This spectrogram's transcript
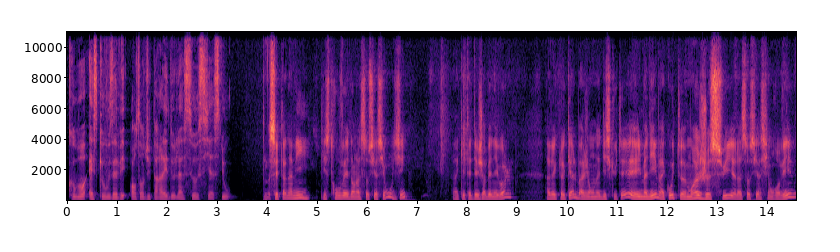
Comment est-ce que vous avez entendu parler de l'association? C'est un ami qui se trouvait dans l'association ici, hein, qui était déjà bénévole, avec lequel bah, on a discuté et il m'a dit bah, écoute, moi je suis à l'association Revive,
